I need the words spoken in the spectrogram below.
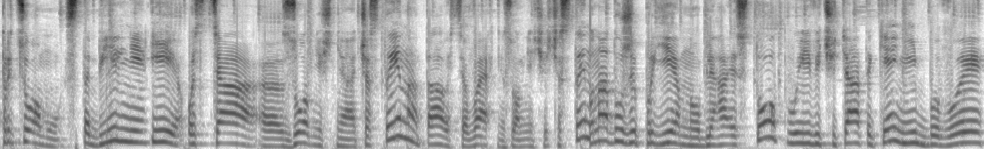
при цьому стабільні. І ось ця е, зовнішня частина, та ось ця верхня зовнішня частина, вона дуже приємно облягає стопу, і відчуття таке, ніби ви.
